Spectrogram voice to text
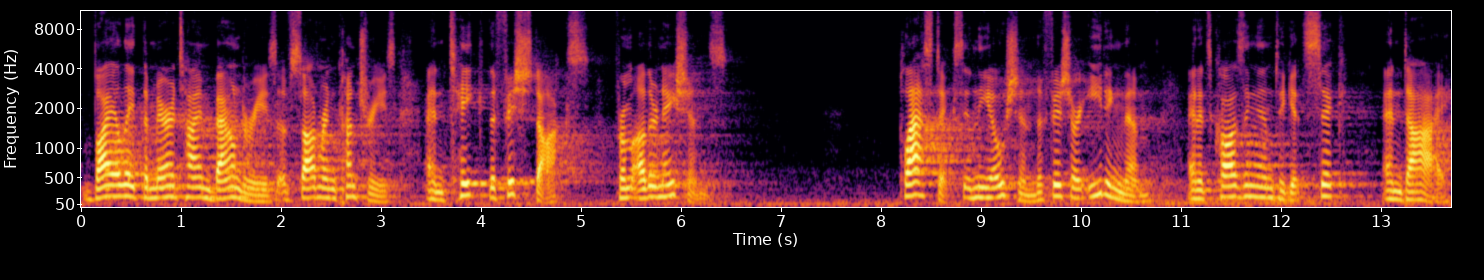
violate the maritime boundaries of sovereign countries and take the fish stocks from other nations. Plastics in the ocean, the fish are eating them, and it's causing them to get sick and die.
